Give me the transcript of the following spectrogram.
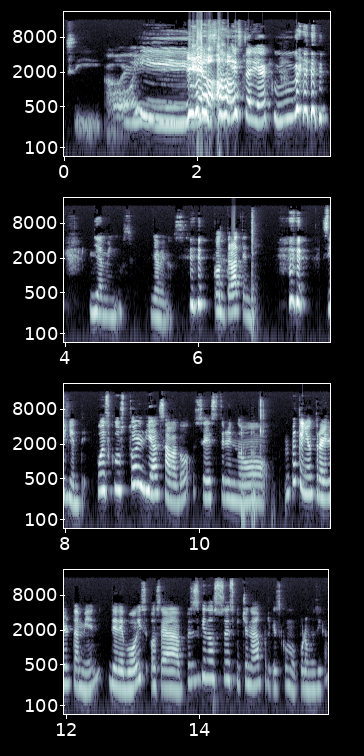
Sí. Ay. Ay, estaría cool. Llámenos. Ya menos. Contrátenme. Siguiente. Pues justo el día sábado se estrenó un pequeño tráiler también de The Voice. O sea, pues es que no se escucha nada porque es como pura música.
